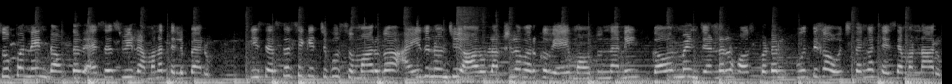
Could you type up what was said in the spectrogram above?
సూపరింటెండెంట్ డాక్టర్ ఎస్ఎస్వి రమణ తెలిపారు. ఈ శస్త్రచికిత్సకు సుమారుగా ఐదు నుంచి ఆరు లక్షల వరకు వ్యయం అవుతుందని గవర్నమెంట్ జనరల్ హాస్పిటల్ పూర్తిగా ఉచితంగా చేశామన్నారు.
